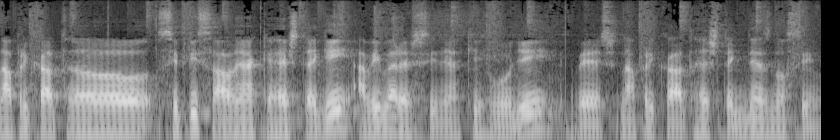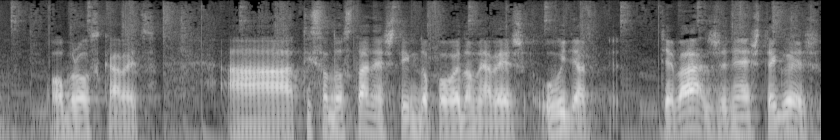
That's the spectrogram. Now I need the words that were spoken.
napríklad uh, si písal nejaké hashtagy a vybereš si nejakých ľudí, vieš, napríklad hashtag dnes nosím, obrovská vec. A ty sa dostaneš tým do povedomia, vieš, uvidia teba, že nehashtaguješ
